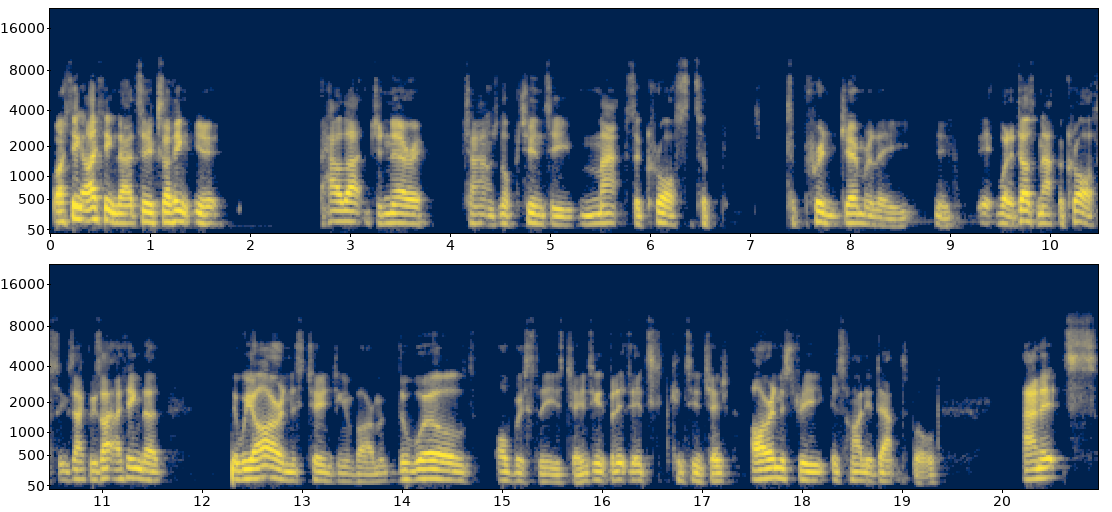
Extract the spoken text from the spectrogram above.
Well, I think I think that too because I think you know how that generic challenge and opportunity maps across to to print generally. You know, it, well, it does map across exactly because I, I think that, we are in this changing environment. The world obviously is changing, but it, it's continuing to change. Our industry is highly adaptable, and it's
